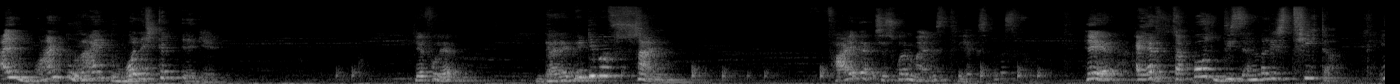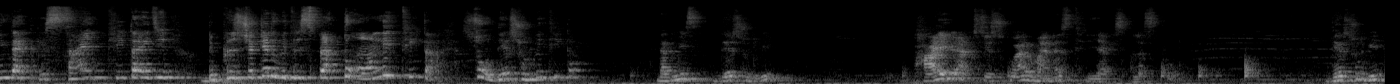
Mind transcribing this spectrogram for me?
I want to write one step again. Careful here. Derivative of sine 5x square minus 3x plus 4. Here, I have supposed this angle is theta. In that case, sine theta is differentiated with respect to only theta. So, there should be theta. That means there should be 5x square minus 3x plus 4. There should be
